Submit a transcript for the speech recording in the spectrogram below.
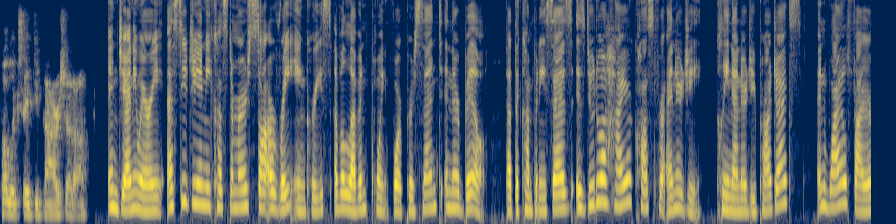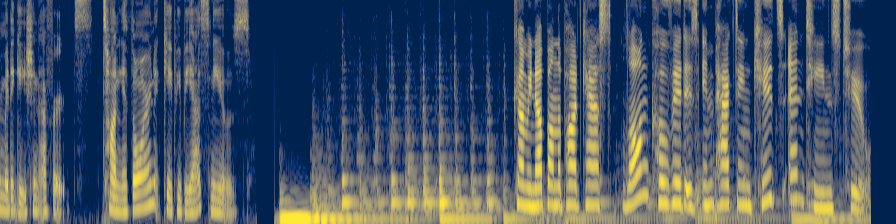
public safety power shutoff. In January, SDG&E customers saw a rate increase of 11.4% in their bill that the company says is due to a higher cost for energy, clean energy projects, and wildfire mitigation efforts. Tania Thorne, KPBS News. Coming up on the podcast, long COVID is impacting kids and teens too.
